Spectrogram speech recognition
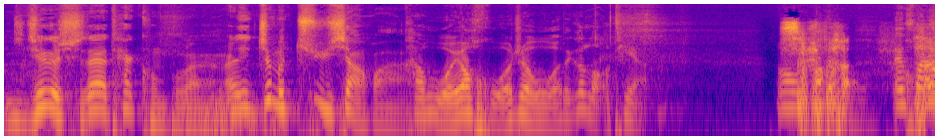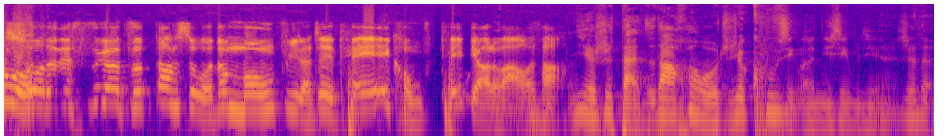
你这个实在太恐怖了，而且这么具象化。还我要活着，我的个老天 是的，哎，换我，说的那四个字，当时我都懵逼了，这也太恐太屌了吧！我操！你也是胆子大，换我直接哭醒了，你信不信？真的，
